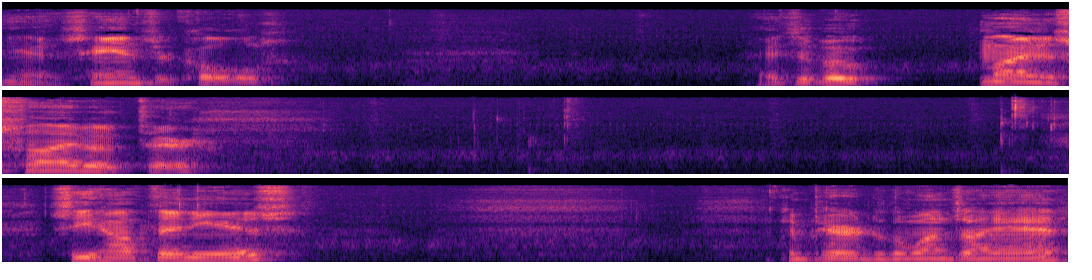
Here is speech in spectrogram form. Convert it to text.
Yeah, his hands are cold. It's about minus five out there. See how thin he is? Compared to the ones I had.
